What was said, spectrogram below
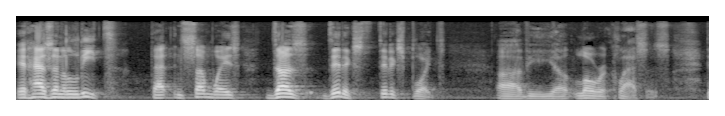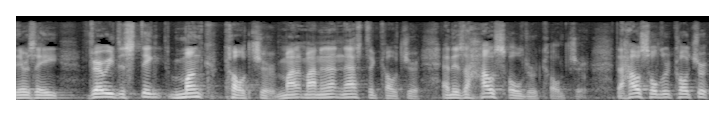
It has an elite that, in some ways, does, did, ex, did exploit uh, the uh, lower classes. There's a very distinct monk culture, monastic culture, and there's a householder culture. The householder culture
